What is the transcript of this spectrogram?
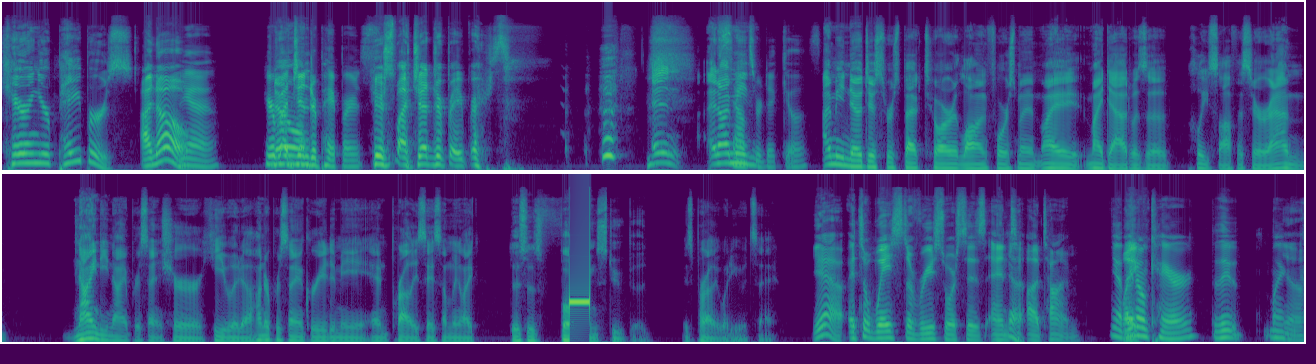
carrying your papers. I know. Yeah. Here are No. my gender papers. Here's my gender papers. And and I Sounds mean ridiculous. I mean no disrespect to our law enforcement. My my dad was a police officer and I'm 99% sure he would 100% agree to me and probably say something like this is fucking stupid. Is probably what he would say. yeah, it's a waste of resources and Yeah. uh, time. Yeah, like- they don't care. They like yeah.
